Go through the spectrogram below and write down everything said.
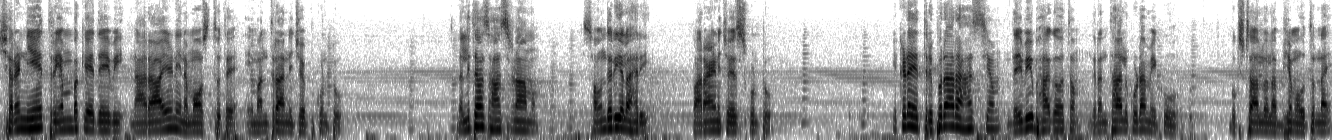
శరణ్యే త్ర్యంబకే దేవి నారాయణి నమోస్తుతే ఈ మంత్రాన్ని చెప్పుకుంటూ లలితా సహస్రనామం సౌందర్యలహరి పారాయణ చేసుకుంటూ ఇక్కడే త్రిపుర రహస్యం దేవీ భాగవతం గ్రంథాలు కూడా మీకు బుక్ స్టాల్లో లభ్యమవుతున్నాయి.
